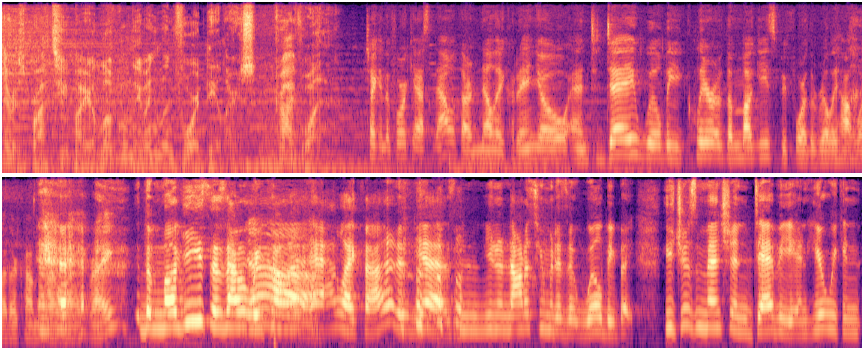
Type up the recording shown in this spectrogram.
weather is brought to you by your local New England Ford dealers. Drive one. Checking the forecast now with our Nelly Carreño, and today we'll be clear of the muggies before the really hot weather comes our way, right? the muggies, is that what we call it? I like that. Yes, mm, you know, not as humid as it will be, but you just mentioned Debby, and here we can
